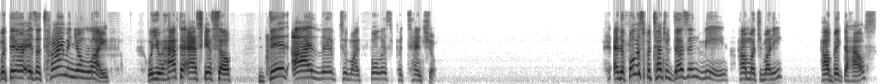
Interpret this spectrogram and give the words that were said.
But there is a time in your life where you have to ask yourself, did I live to my fullest potential? And the fullest potential doesn't mean how much money, how big the house,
